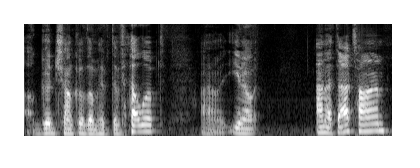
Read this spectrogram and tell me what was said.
a good chunk of them have developed. Uh, you know, and at that time,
